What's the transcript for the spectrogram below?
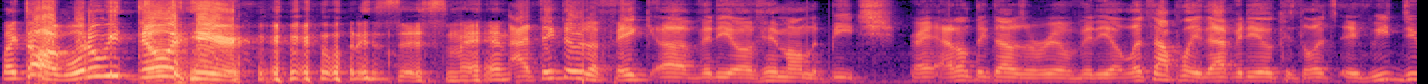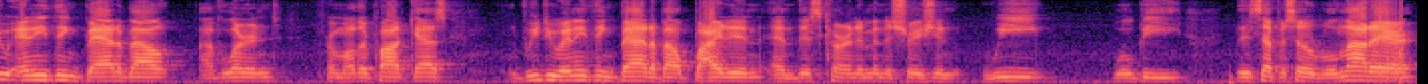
like dog what are we doing here what is this man I think there was a fake uh, video of him on the beach, right? I don't think that was a real video. Let's not play that video because let's. If we do anything bad about, I've learned from other podcasts, if we do anything bad about Biden and this current administration, we will be. This episode will not air.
